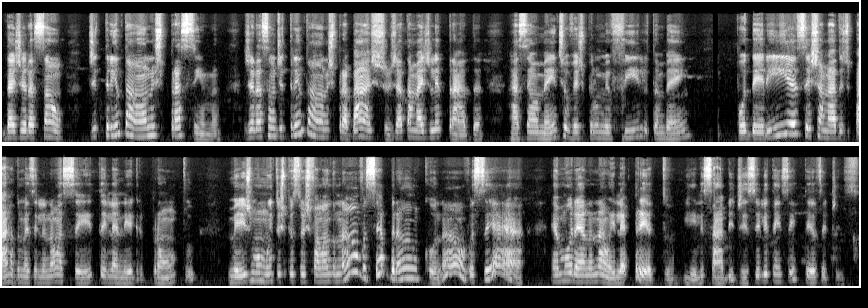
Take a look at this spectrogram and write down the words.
da geração de 30 anos para cima. Geração de 30 anos para baixo já está mais letrada. Racialmente, eu vejo pelo meu filho também. Poderia ser chamado de pardo, mas ele não aceita, ele é negro e pronto. Mesmo muitas pessoas falando: não, você é branco, não, você é, é moreno. Não, ele é preto. E ele sabe disso, ele tem certeza disso.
